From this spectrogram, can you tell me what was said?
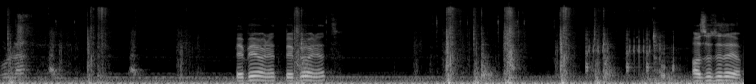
Vur lan. Bebe oynat, bebe oynat. Az ötede yap.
